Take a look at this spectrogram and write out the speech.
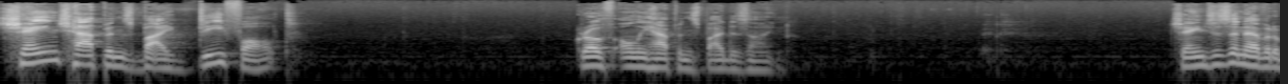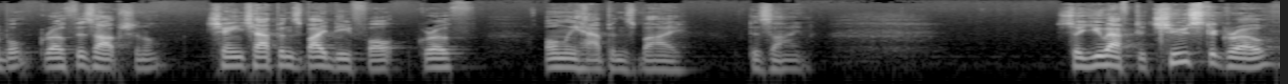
Change happens by default. Growth only happens by design. Change is inevitable. Growth is optional. Change happens by default. Growth only happens by design. So you have to choose to grow.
